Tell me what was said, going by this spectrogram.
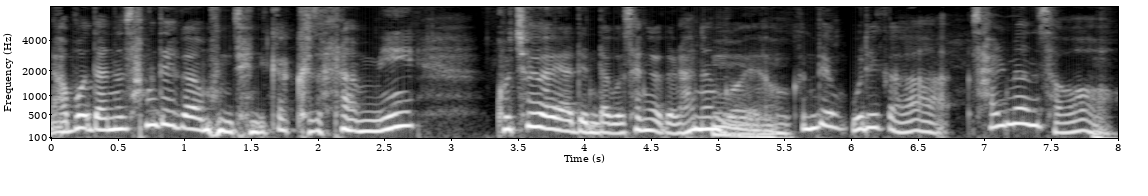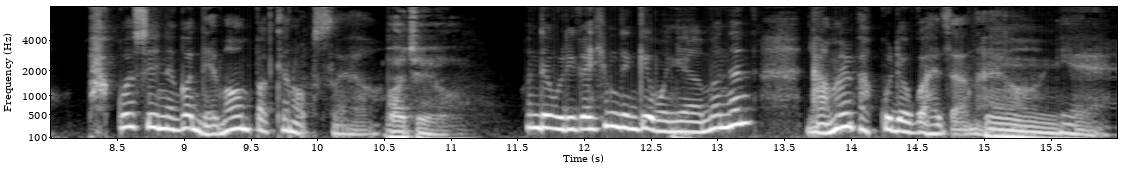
나보다는 상대가 문제니까 그 사람이 고쳐야 된다고 생각을 하는 음. 거예요. 음. 근데 우리가 살면서 음. 바꿀 수 있는 건 내 마음밖에 없어요. 맞아요. 근데 우리가 힘든 게 뭐냐면은 남을 바꾸려고 하잖아요. 음. 예.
